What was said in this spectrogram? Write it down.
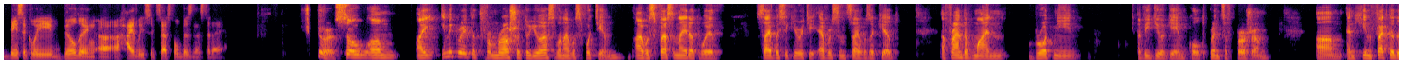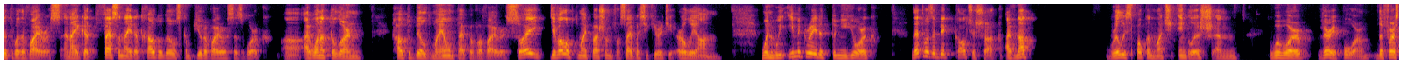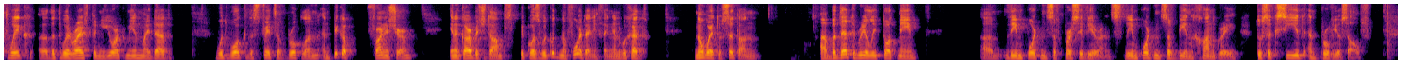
basically building a, a highly successful business today Sure. So um, I immigrated from Russia to US when I was 14. I was fascinated with cybersecurity ever since I was a kid. A friend of mine brought me a video game called Prince of Persia, um, and he infected it with a virus. And I got fascinated. How do those computer viruses work? Uh, I wanted to learn how to build my own type of a virus. So I developed my passion for cybersecurity early on. When we immigrated to New York, that was a big culture shock. I've not really spoken much English, and we were very poor. The first week uh, that we arrived to New York, me and my dad would walk the streets of Brooklyn and pick up furniture in a garbage dumps because we couldn't afford anything and we had nowhere to sit on. Uh, but that really taught me um, the importance of perseverance, the importance of being hungry to succeed and prove yourself.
